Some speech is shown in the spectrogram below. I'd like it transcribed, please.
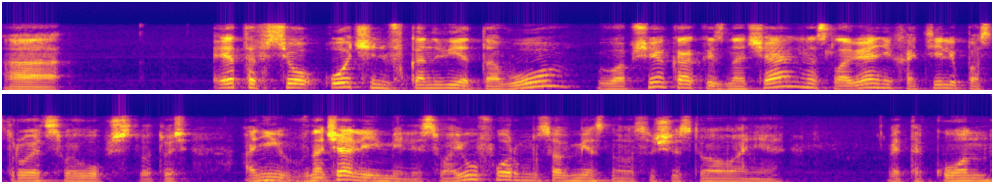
А, это все очень в конве того, вообще, как изначально славяне хотели построить свое общество. То есть они вначале имели свою форму совместного существования, это кон,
